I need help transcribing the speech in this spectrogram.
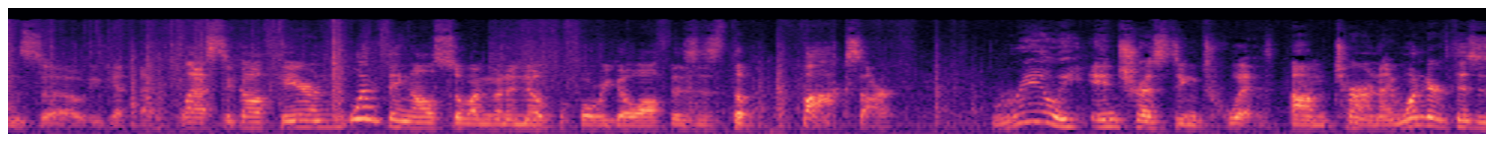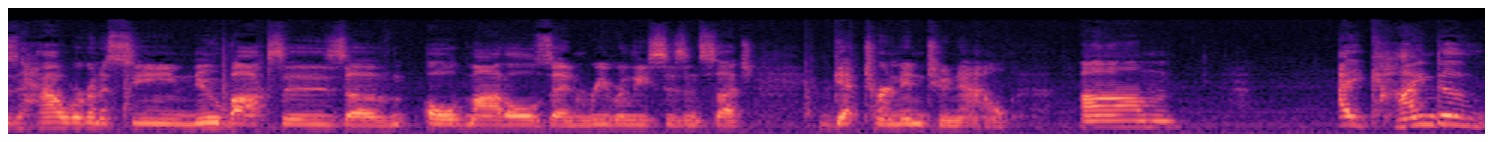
And so you get that plastic off here. And one thing also I'm going to note before we go off is, is the box art. Really interesting twist, um, turn. I wonder if this is how we're going to see new boxes of old models and re-releases and such get turned into now. Um, I kind of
